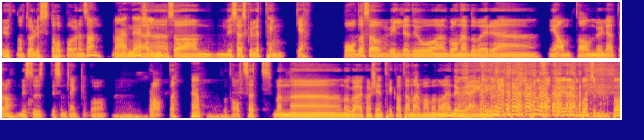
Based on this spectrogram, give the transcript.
Uten at du har lyst til å hoppe over en sang. Nei, det er sjelden. Eh, Så hvis jeg skulle tenke på det, så ville det jo gå nedover eh, i antall muligheter, da. Hvis du liksom tenker på plate Ja. totalt sett. Men eh, nå ga jeg kanskje inntrykk av at jeg nærma meg noe. Det gjorde jeg egentlig ikke. Nå satt vi liksom på, på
